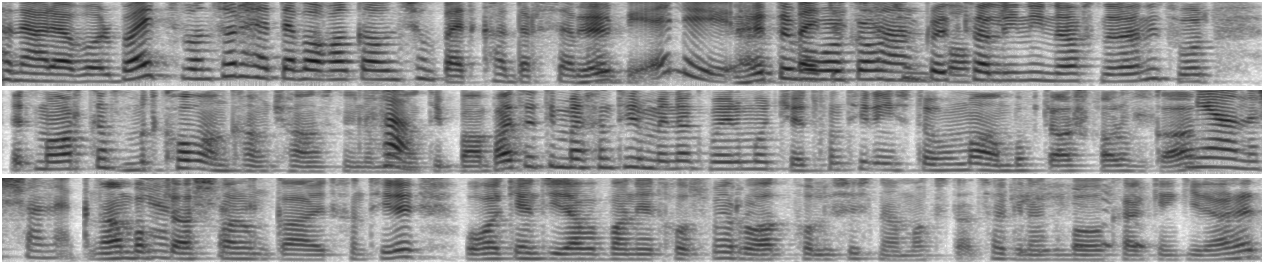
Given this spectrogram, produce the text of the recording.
հնարավոր, բայց ոնց որ հետևողականություն պետքա դրսևորվի, էլի։ Հետևողականություն պետքա լինի նախ նրանից, որ այդ մարդկանց մտքով անգամ չանցնի նմանատիպ բան, բայց դա մեր խնդիրը մենակ մեր մոտ չէ, այդ խնդիրը ինձ թվում է ամբողջ աշխարհում կա։ Միանշանակ։ Ամբողջ աշխարհում կա այդ խնդիրը, ուղղակի հենց իրավաբանի հետ խոսում են, Road Police-ից նամակ ստացա, գնանք բողոքարկենք իրար հետ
